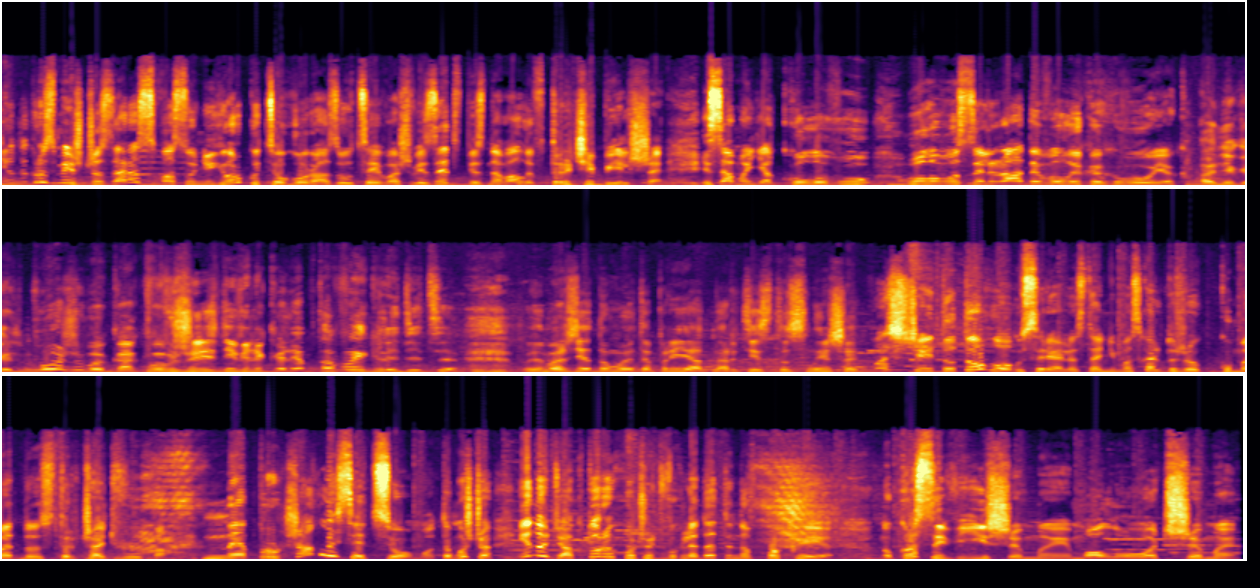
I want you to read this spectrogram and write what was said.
я так розумію, що зараз вас у Нью-Йорку цього разу у цей ваш візит впізнавали втричі більше, і саме як голову голову сельради великих вуйок. Они говорят, боже мой, как вы в жизни великолепно выглядите. Понимаешь, я думаю, это приятно артисту слышать. Вас ще й до того у серіалі Останній москаль дуже кумедно стирчать вуха. Не пручалися цьому, тому що іноді актори хочуть виглядати навпаки, Ну красивішими, молодшими.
